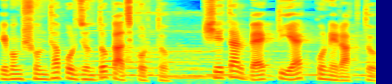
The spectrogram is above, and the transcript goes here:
এবং সন্ধ্যা পর্যন্ত কাজ করত। সে তার ব্যাগটি এক কোণে রাখত।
